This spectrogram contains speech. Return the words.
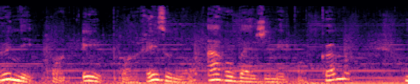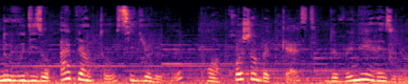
venez.et.raisonnant.gmail.com. Nous vous disons à bientôt, si Dieu le veut, pour un prochain podcast de Venez Raisonnant.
